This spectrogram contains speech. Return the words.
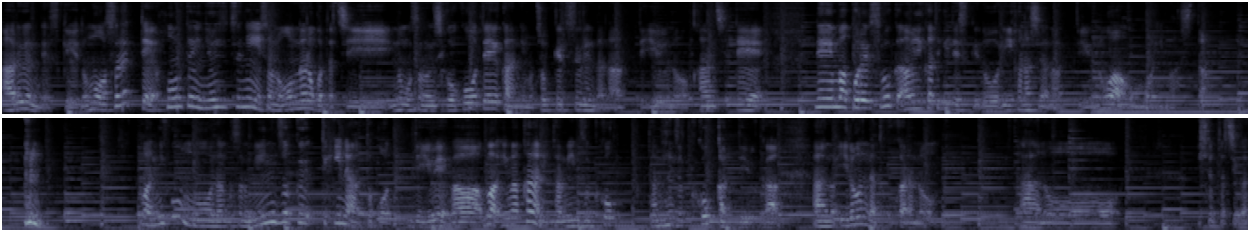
あるんですけれどもそれって本当に如実にその女の子たちのその自己肯定感にも直結するんだなっていうのを感じてでまあこれすごくアメリカ的ですけどいい話だなっていうのは思いました。まあ、日本もなんかその民族的なとこで言えば、まあ、今かなり多民族国多民族国家っていうかあのいろんなとこからの、あの、人たちが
